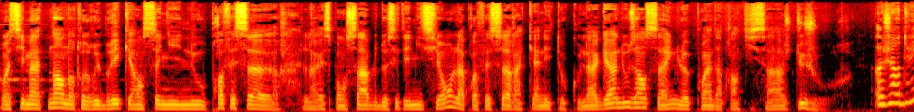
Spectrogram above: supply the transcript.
Voici maintenant notre rubrique Enseignez-nous, professeur. La responsable de cette émission, la professeure Akane Tokunaga, nous enseigne le point d'apprentissage du jour. Aujourd'hui,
